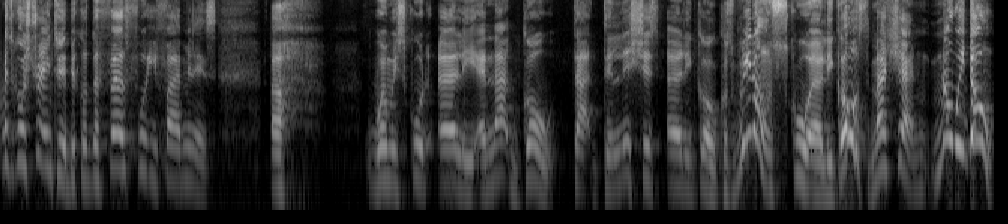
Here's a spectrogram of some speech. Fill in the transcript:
Let's go straight into it because the first 45 minutes, uh, when we scored early and that goal, that delicious early goal, because we don't score early goals, Manchester. No, we don't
